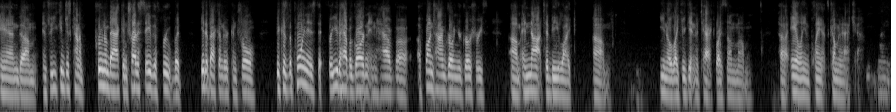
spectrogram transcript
and um, and so you can just kind of prune them back and try to save the fruit, but get it back under control. Because the point is that for you to have a garden and have a, a fun time growing your groceries, um, and not to be like, um, you know, like you're getting attacked by some um, uh, alien plants coming at you. Right.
